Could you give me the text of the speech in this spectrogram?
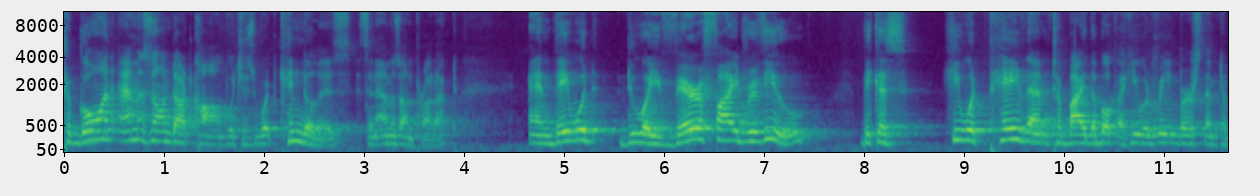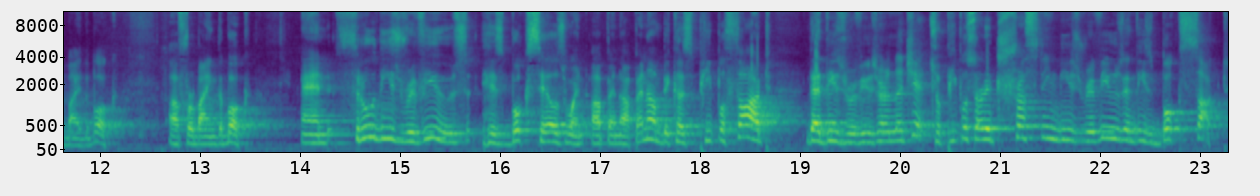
to go on Amazon.com, which is what Kindle is, it's an Amazon product, and they would do a verified review because he would pay them to buy the book, like he would reimburse them to buy the book, uh, for buying the book. And through these reviews, his book sales went up and up and up because people thought that these reviews are legit. So people started trusting these reviews and these books sucked.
